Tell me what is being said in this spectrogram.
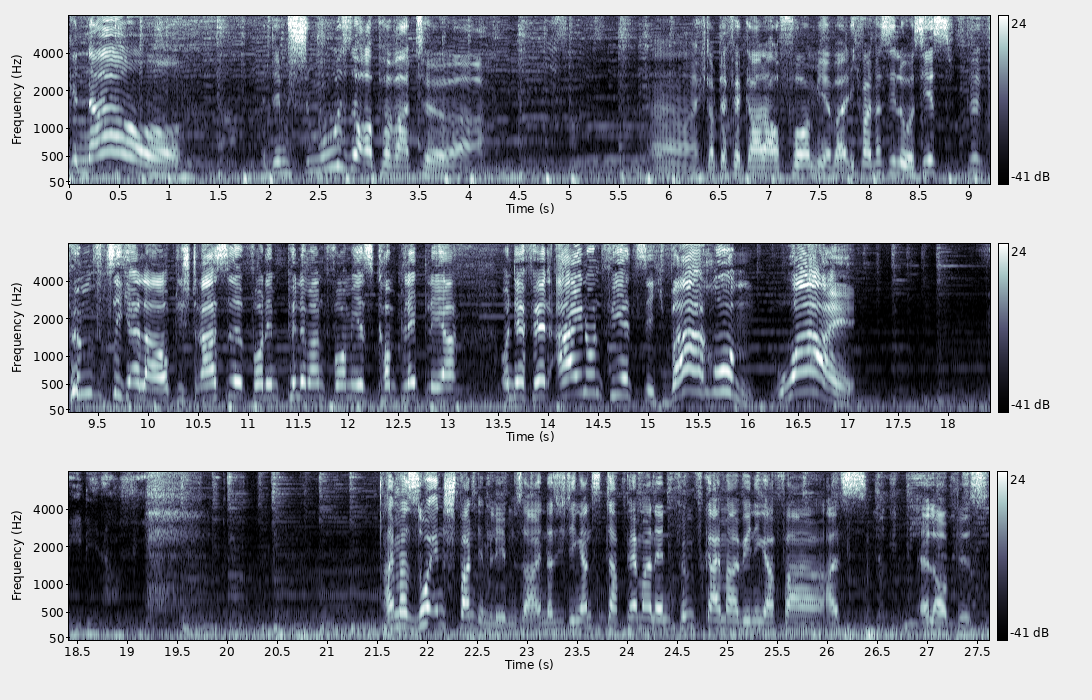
Genau. Mit dem Schmuseoperateur. Ah, ich glaube, der fährt gerade auch vor mir, weil ich weiß, was ist hier los? Hier ist 50 erlaubt. Die Straße vor dem Pillemann vor mir ist komplett leer. Und der fährt 41. Warum? Why? Einmal so entspannt im Leben sein, dass ich den ganzen Tag permanent 5 km weniger fahre, als erlaubt ist.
